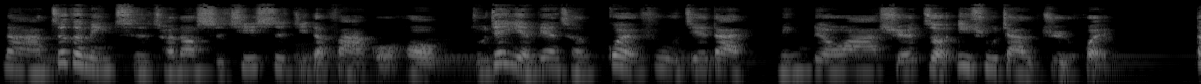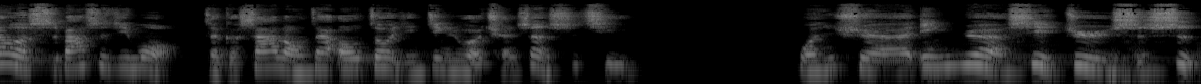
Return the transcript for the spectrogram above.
那这个名词传到十七世纪的法国后，逐渐演变成贵妇接待名流啊、学者、艺术家的聚会。到了十八世纪末，整个沙龙在欧洲已经进入了全盛时期。文学、音乐、戏剧、时事，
